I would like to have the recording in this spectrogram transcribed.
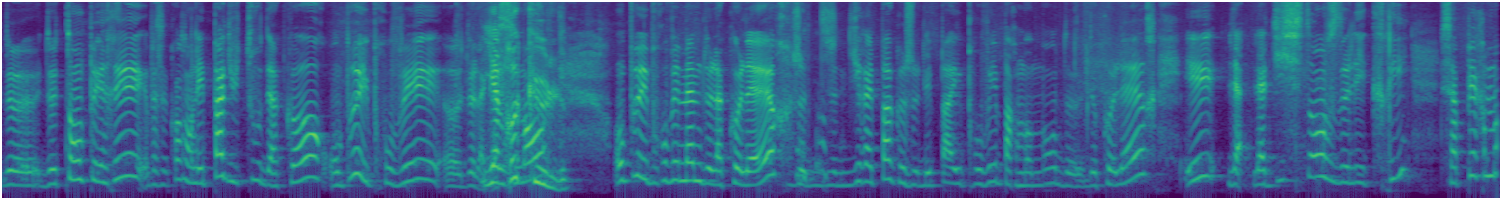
De, tempérer, parce que quand on n'est pas du tout d'accord, on peut éprouver euh, de la Il y a le recul. On peut éprouver même de la colère. Je, ne dirais pas que je n'ai pas éprouvé par moments de, colère. Et la, distance de l'écrit, ça permet,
